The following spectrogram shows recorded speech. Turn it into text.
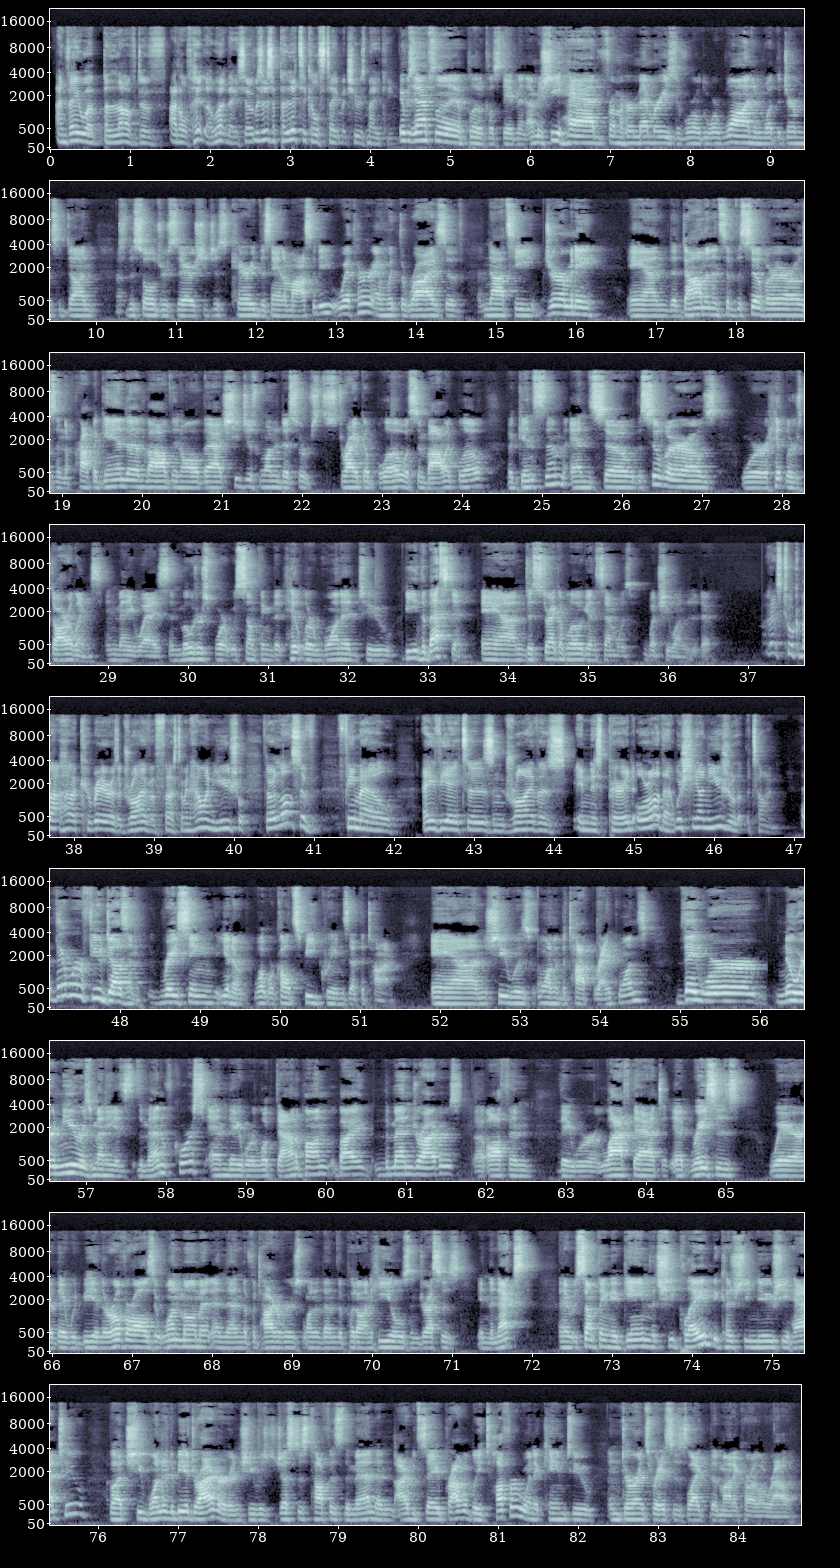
And they were beloved of Adolf Hitler, weren't they? So was this a political statement she was making? It was absolutely a political statement. I mean, she had from her memories of World War One and what the Germans had done to the soldiers there, she just carried this animosity with her. And with the rise of Nazi Germany and the dominance of the Silver Arrows and the propaganda involved in all that, she just wanted to sort of strike a blow, a symbolic blow against them. And so the Silver Arrows were Hitler's darlings in many ways. And motorsport was something that Hitler wanted to be the best in. And to strike a blow against them was what she wanted to do. Let's talk about her career as a driver first. I mean, how unusual. There are lots of female aviators and drivers in this period, or are there? Was she unusual at the time? There were a few dozen racing, you know, what were called speed queens at the time. And she was one of the top ranked ones. They were nowhere near as many as the men, of course, and they were looked down upon by the men drivers. Uh, often they were laughed at at races where they would be in their overalls at one moment, and then the photographers wanted them to put on heels and dresses in the next. And it was something, a game that she played because she knew she had to, but she wanted to be a driver and she was just as tough as the men. And I would say probably tougher when it came to endurance races like the Monte Carlo Rally.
